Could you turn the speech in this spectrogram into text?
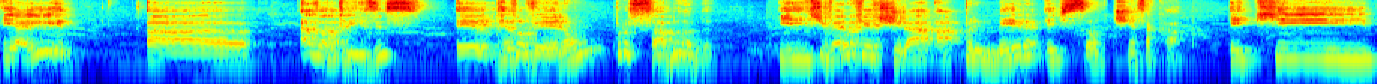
E aí, a- as atrizes eh, resolveram processar a banda. E tiveram que retirar a primeira edição que tinha essa capa. E que.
